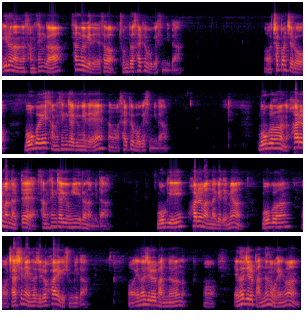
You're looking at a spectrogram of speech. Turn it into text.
일어나는 상생과 상극에 대해서 좀 더 살펴보겠습니다. 첫 번째로 목의 상생작용에 대해 살펴보겠습니다. 목은 화를 만날 때 상생작용이 일어납니다. 목이 화를 만나게 되면 목은 어, 자신의 에너지를 화에게 줍니다. 어, 에너지를 받는 어, 에너지를 받는 오행은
